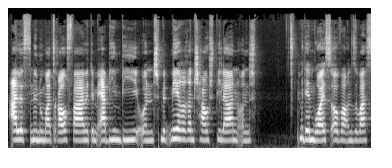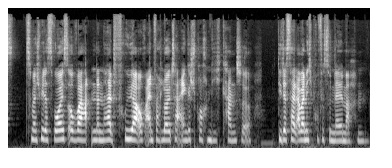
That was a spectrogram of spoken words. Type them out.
alles eine Nummer drauf war mit dem Airbnb und mit mehreren Schauspielern und mit dem Voice-Over und sowas. Zum Beispiel das Voice-Over hatten dann halt früher auch einfach Leute eingesprochen, die ich kannte, die das halt aber nicht professionell machen.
